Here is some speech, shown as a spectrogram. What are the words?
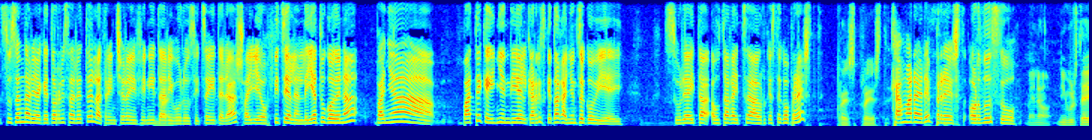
zuzendariak etorri zarete La Trinchera Infinitari Bai. buruz hitz egitera, saile ofizialen lehiatuko dena, baina batek eginen die elkarrizketa gainontzeko biei. Zure aita- hautagaitza aurkezteko prest? Prest, prest. Kamera ere prest, orduzu. Bueno, nik uste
